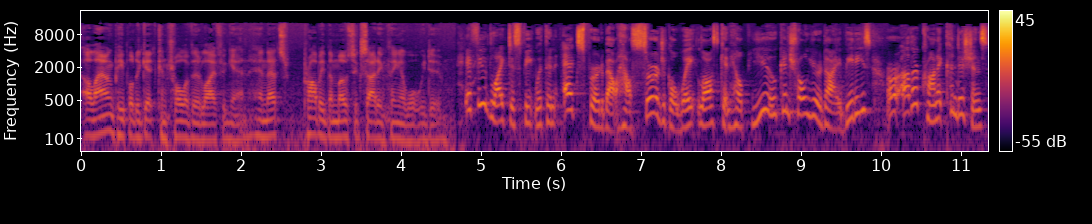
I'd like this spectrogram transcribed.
allowing people to get control of their life again. And that's probably the most exciting thing of what we do. If you'd like to speak with an expert about how surgical weight loss can help you control your diabetes or other chronic conditions,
